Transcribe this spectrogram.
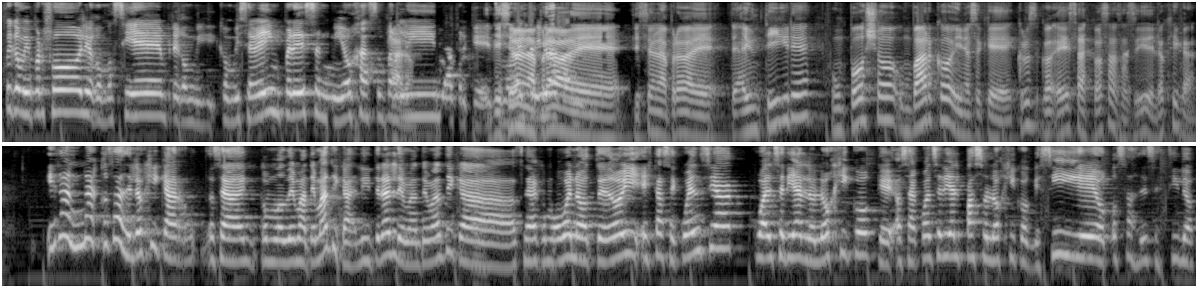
fui con mi portfolio, como siempre, con mi, con mi CV impreso en mi hoja súper Claro. linda, porque... Te hicieron la prueba con- de. Te hicieron la prueba de. de- Hay un tigre, un pollo, un barco y no sé qué. Cruz, esas cosas así de lógica. Eran unas cosas de lógica, o sea, como de matemática, literal de matemática, o sea, como, bueno, te doy esta secuencia, ¿cuál sería lo lógico que, o sea, cuál sería el paso lógico que sigue o cosas de ese estilo?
